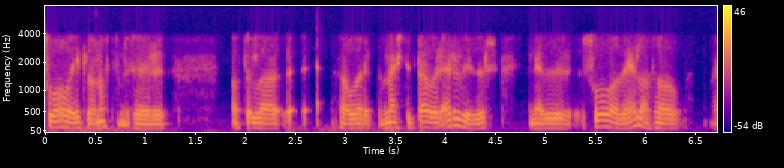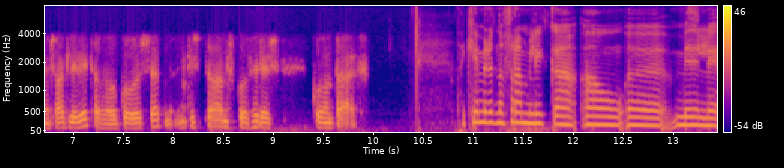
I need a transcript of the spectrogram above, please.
sofa illa á nóttinu þau eru náttúrulega þá er næsti dagur erfiður en ef þau sofa vel að þá eins og allir vita þá er góður svefn undir staðan sko fyrir góðan dag. Það kemur hérna fram líka á uh, miðli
